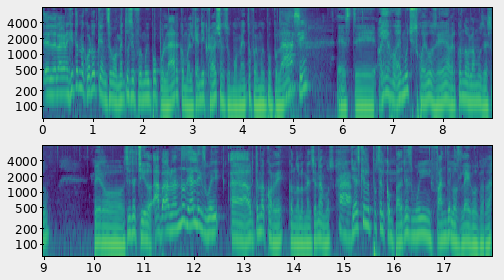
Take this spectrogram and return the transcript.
el de la granjita me acuerdo que en su momento sí fue muy popular. Como el Candy Crush en su momento fue muy popular. Ah, sí. Este... Oye, hay muchos juegos, ¿eh? A ver cuándo hablamos de eso. Pero sí está chido. Ah, hablando de Alex, güey. ah, ahorita me acordé cuando lo mencionamos. Ajá. Ya es que pues, el compadre es muy fan de los Legos, ¿verdad?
